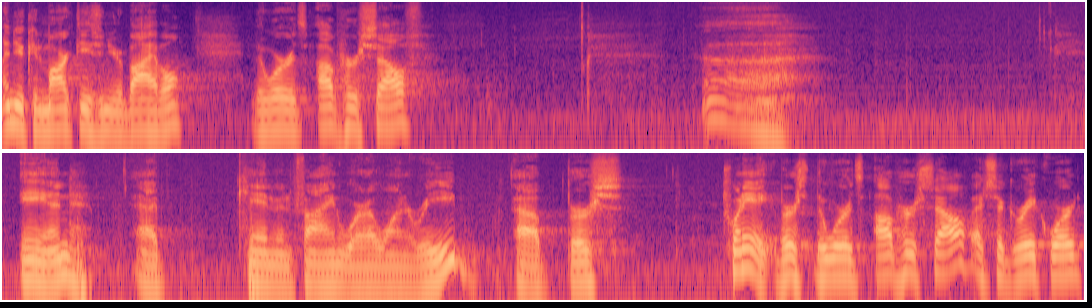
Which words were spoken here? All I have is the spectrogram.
And you can mark these in your Bible. The words of herself. Uh, and I can't even find where I want to read. Uh, verse 28, verse, the words of herself, it's a Greek word,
